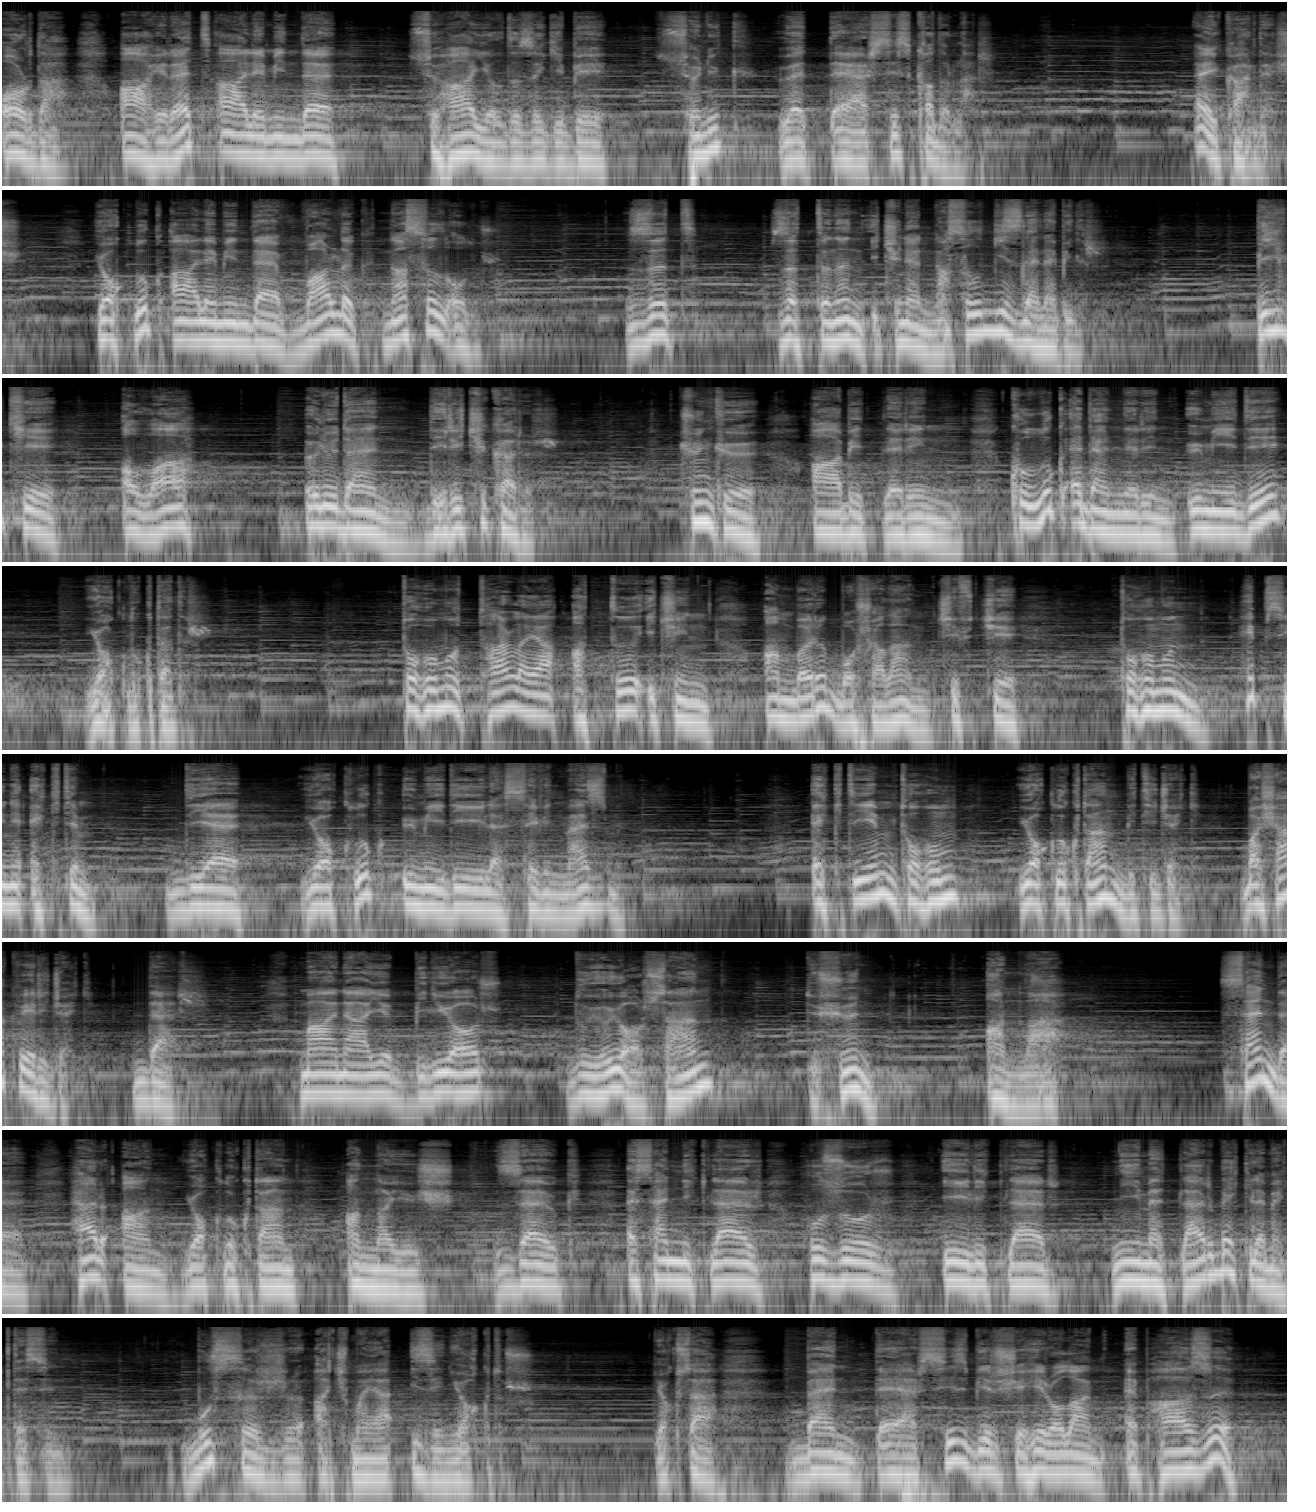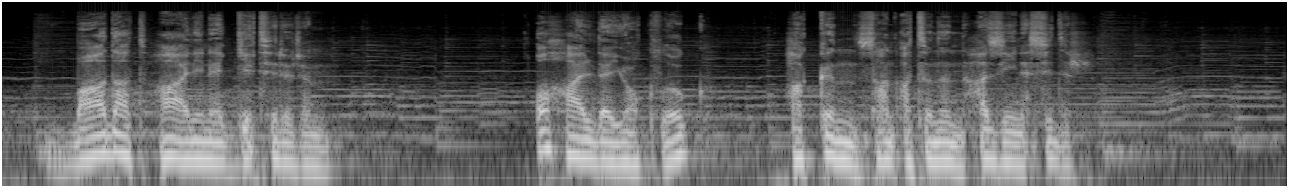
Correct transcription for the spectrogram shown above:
orada ahiret aleminde süha yıldızı gibi sönük ve değersiz kalırlar. Ey kardeş! yokluk aleminde varlık nasıl olur? Zıt, zıttının içine nasıl gizlenebilir? Bil ki Allah ölüden diri çıkarır. Çünkü abidlerin, kulluk edenlerin ümidi yokluktadır. Tohumu tarlaya attığı için ambarı boşalan çiftçi, tohumun hepsini ektim.'' diye yokluk ümidiyle sevinmez mi? Ektiğim tohum yokluktan bitecek, başak verecek der. Manayı biliyor, duyuyorsan düşün, anla. Sen de her an yokluktan anlayış, zevk, esenlikler, huzur, iyilikler, nimetler beklemektesin.'' bu sırrı açmaya izin yoktur. Yoksa ben değersiz bir şehir olan Ebhaz'ı Bağdat haline getiririm. O halde yokluk, Hakk'ın sanatının hazinesidir.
